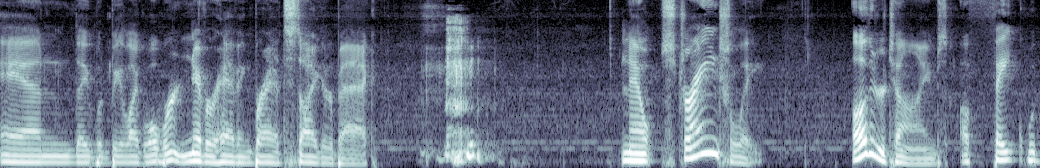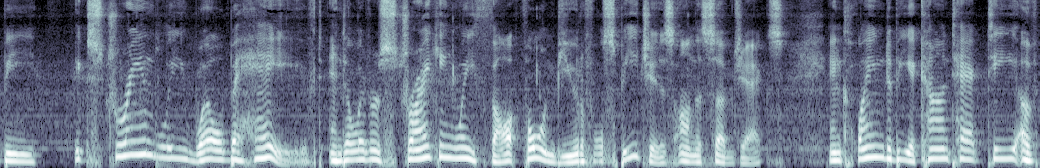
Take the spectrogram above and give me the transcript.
And they would be like, well, we're never having Brad Steiger back. now, strangely, other times, a fake would be extremely well behaved and delivers strikingly thoughtful and beautiful speeches on the subjects and claim to be a contactee of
